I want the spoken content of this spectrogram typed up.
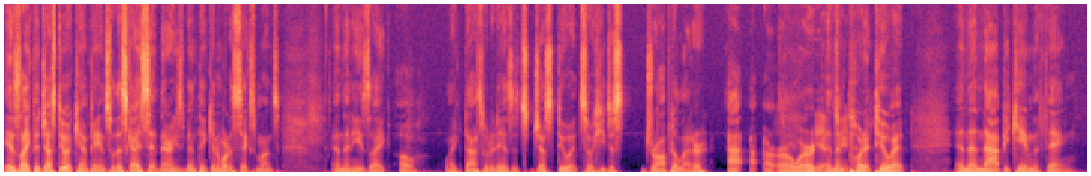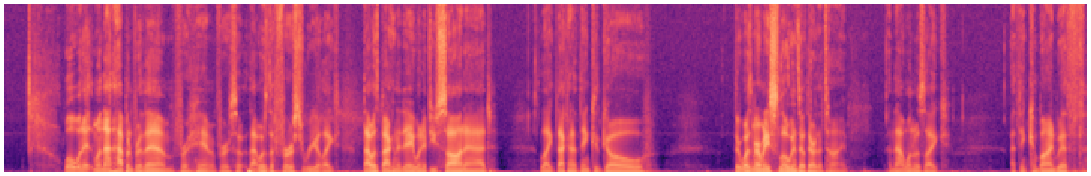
is like the just do it campaign. So this guy's sitting there he's been thinking about it six months. And then he's like oh like that's what it is. It's just do it. So he just dropped a letter at, or a word Yeah, and then changed it. put it to it and then that became the thing Well, when it when that happened for them, for him, for so that was the first real like that was back in the day when if you saw an ad, like that kind of thing could go. There wasn't very many slogans out there at the time, and that one was like, I think combined with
